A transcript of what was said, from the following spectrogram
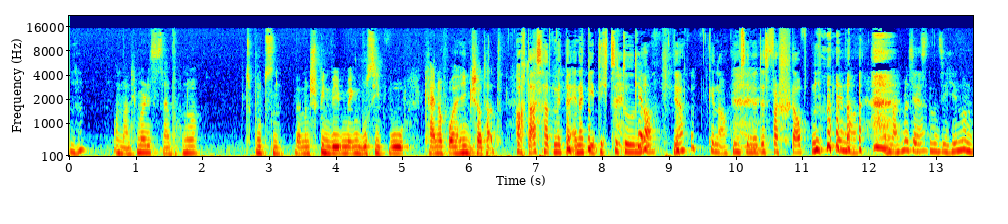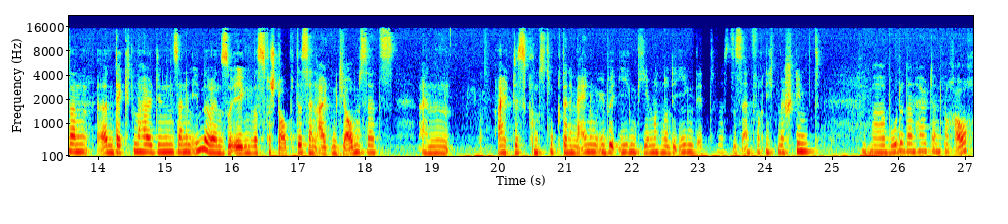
Mhm. Und manchmal ist es einfach nur zu putzen, wenn man Spinnweben irgendwo sieht, wo keiner vorher hingeschaut hat. Auch das hat mit der Energetik zu tun. Genau. Ne? Ja, genau. Im Sinne des Verstaubten. Genau. Und manchmal setzt ja. man sich hin und dann entdeckt man halt in seinem Inneren so irgendwas Verstaubtes, einen alten Glaubenssatz, ein altes Konstrukt, eine Meinung über irgendjemanden oder irgendetwas, das einfach nicht mehr stimmt. Mhm. Äh, wo du dann halt einfach auch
